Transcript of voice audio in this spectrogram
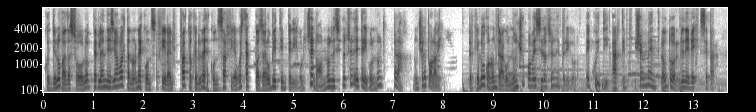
Quindi lui va da solo e per l'ennesima volta non è con Safira. Il fatto che non è con Safira, questa cosa lo mette in pericolo. Cioè, no, non le situazioni di pericolo non ce l'ha, non ce le può avere. Perché lui con un drago non ci può avere situazioni di pericolo. E quindi artificialmente l'autore le deve separare.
